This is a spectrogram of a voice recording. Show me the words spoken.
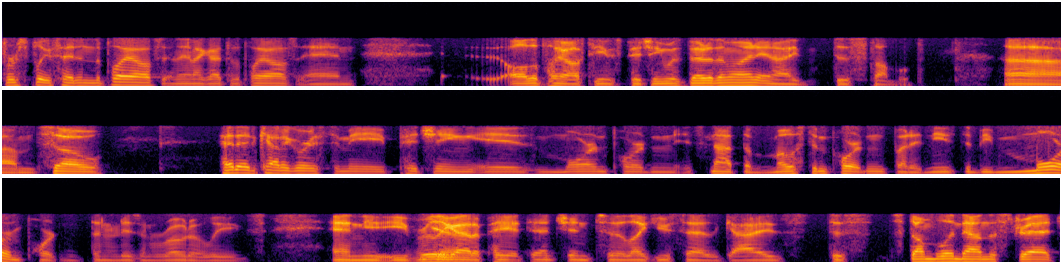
first place heading into the playoffs, and then I got to the playoffs, and all the playoff teams pitching was better than mine, and I just stumbled. Um, so head-to-head categories to me, pitching is more important. It's not the most important, but it needs to be more important than it is in roto leagues. And you, you've really Yeah. got to pay attention to, like you said, guys just stumbling down the stretch.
